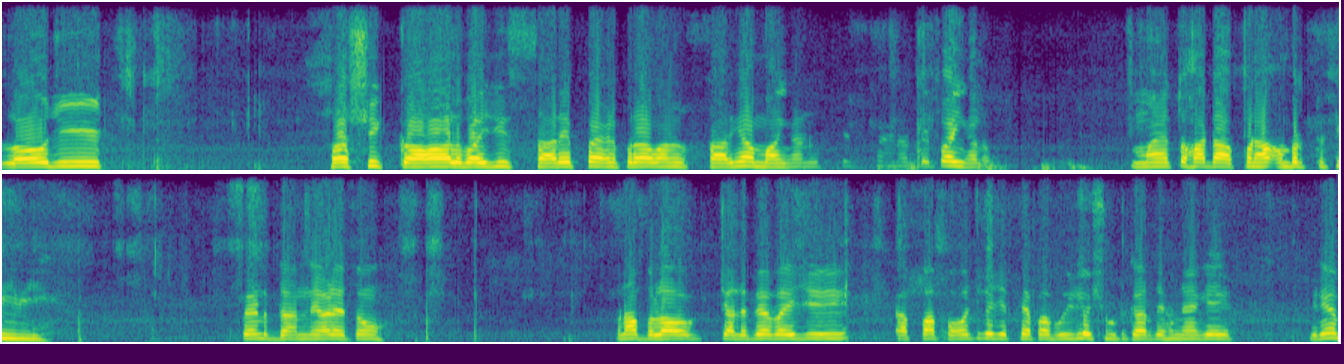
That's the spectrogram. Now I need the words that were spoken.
ਲਓ ਜੀ। ਸਤਿ ਸ਼੍ਰੀ ਅਕਾਲ ਬਾਈ ਜੀ, ਸਾਰੇ ਭੈਣ ਭਰਾਵਾਂ ਨੂੰ, ਸਾਰੀਆਂ ਮਾਈਆਂ ਨੂੰ ਤੇ ਭੈਣਾਂ ਤੇ ਭਾਈਆਂ ਨੂੰ। ਮੈਂ ਤੁਹਾਡਾ ਆਪਣਾ ਅੰਮ੍ਰਿਤ ਟੀਵੀ, ਪਿੰਡ ਦਾਨੇ ਵਾਲੇ ਤੋਂ। ਆਪਣਾ ਬਲੌਗ ਚੱਲ ਪਿਆ ਬਾਈ ਜੀ। ਆਪਾਂ ਪਹੁੰਚ ਗਏ ਜਿੱਥੇ ਆਪਾਂ ਵੀਡੀਓ ਸ਼ੂਟ ਕਰਦੇ ਹੁੰਦੇ ਆਂਗੇ ਜਿਹੜੀਆਂ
